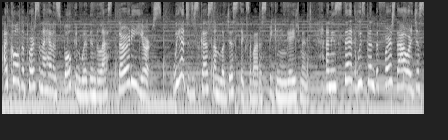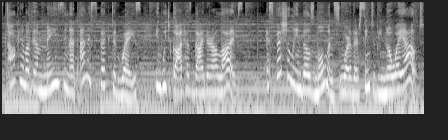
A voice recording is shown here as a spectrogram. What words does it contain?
I called a person I haven't spoken with in the last 30 years. We had to discuss some logistics about a speaking engagement, and instead we spent the first hour just talking about the amazing and unexpected ways in which God has guided our lives, especially in those moments where there seemed to be no way out.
